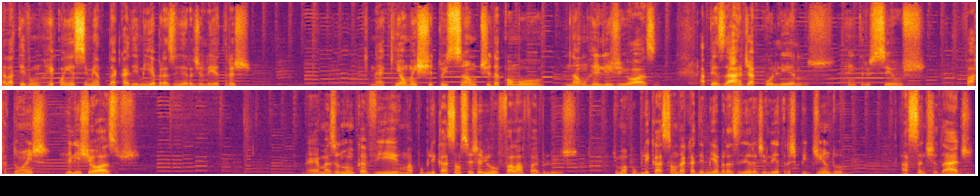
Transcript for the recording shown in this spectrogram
ela teve um reconhecimento da Academia Brasileira de Letras, né, que é uma instituição tida como não religiosa, apesar de acolhê-los entre os seus fardões religiosos. É, mas eu nunca vi uma publicação, você já viu falar, Fábio Luiz, de uma publicação da Academia Brasileira de Letras pedindo a santidade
